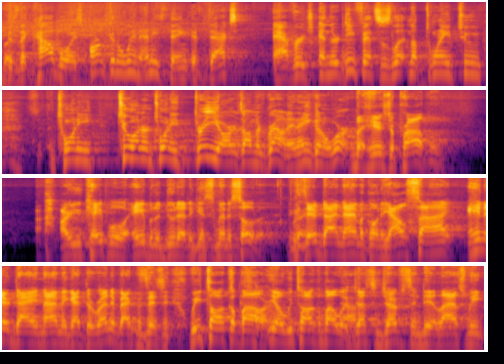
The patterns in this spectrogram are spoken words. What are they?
because the Cowboys aren't going to win anything if Dak's average and their defense is letting up 22, 20, 223 yards on the ground. It ain't going to work. But here's the problem. Are you capable or able to do that against Minnesota? Because they're dynamic on the outside and they're dynamic at the running back position. We talk about, you know, we talk about what Justin Jefferson did last week.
